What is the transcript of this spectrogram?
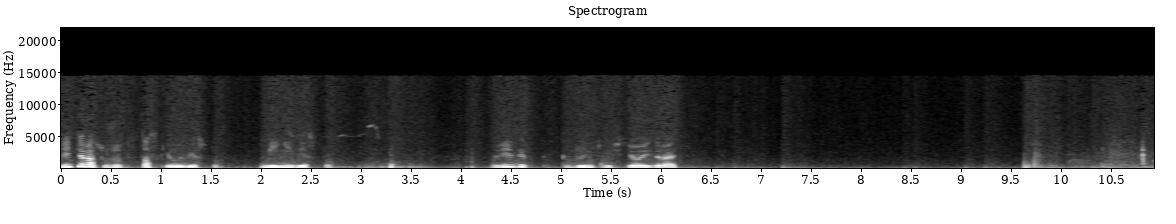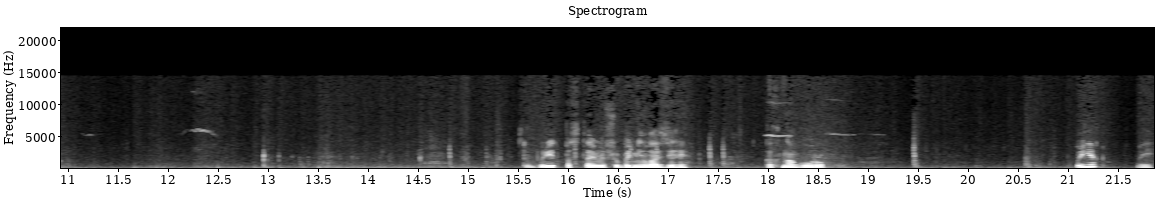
Третий раз уже стаскиваю Весту. Мини-Весту. Лезет к Дуньке и все играть. Табурет поставили, чтобы они лазили, как на гору. Хуяк. Ой.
